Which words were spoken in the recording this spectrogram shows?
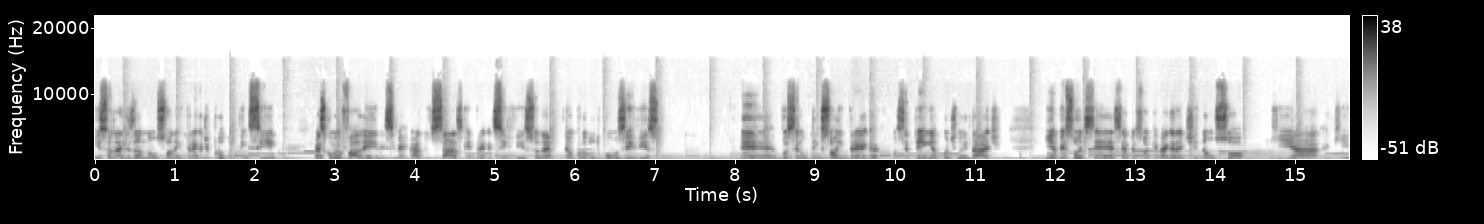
isso analisando não só na entrega de produto em si, mas como eu falei nesse mercado de SaaS, que é entrega de serviço, né? É um produto como serviço. É, você não tem só entrega, você tem a continuidade. E a pessoa de CS é a pessoa que vai garantir não só que, a, que,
